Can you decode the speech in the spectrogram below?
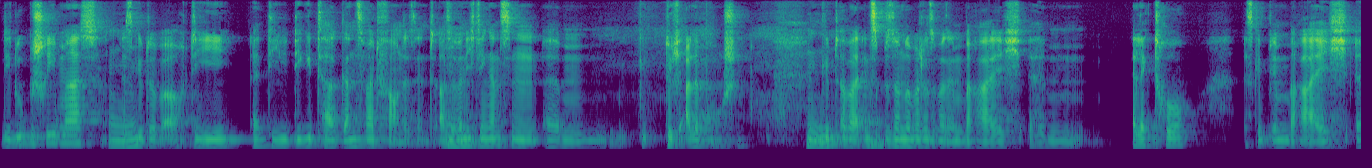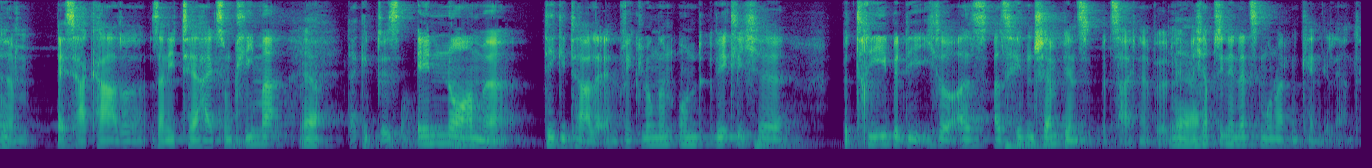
die du beschrieben hast. Mhm. Es gibt aber auch die, äh, die digital ganz weit vorne sind. Also mhm. wenn ich den ganzen ähm, durch alle Branchen mhm. gibt aber insbesondere beispielsweise im Bereich ähm, Elektro. Es gibt im Bereich ähm, SHK, also Sanitär, Heizung, Klima. Ja. Da gibt es enorme digitale Entwicklungen und wirkliche Betriebe, die ich so als, als Hidden Champions bezeichnen würde. Ja. Ich habe sie in den letzten Monaten kennengelernt.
